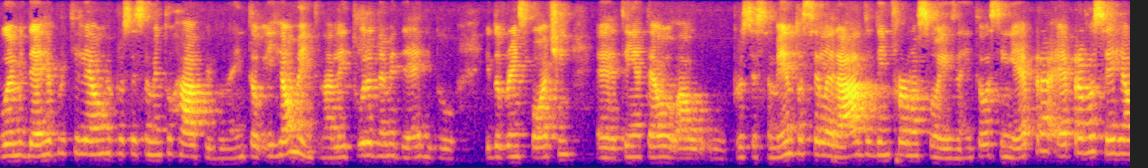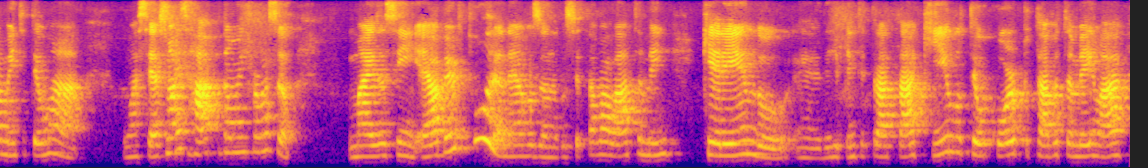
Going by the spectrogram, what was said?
o MDR porque ele é um reprocessamento rápido, né? Então, e realmente, na leitura do MDR do, e do Brain Spotting, é, tem até o, o, processamento acelerado de informações, né? Então, assim, é para é você realmente ter uma, um acesso mais rápido a uma informação. Mas, assim, é a abertura, né, Rosana? Você estava lá também querendo, é, de repente, tratar aquilo, teu corpo estava também lá,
